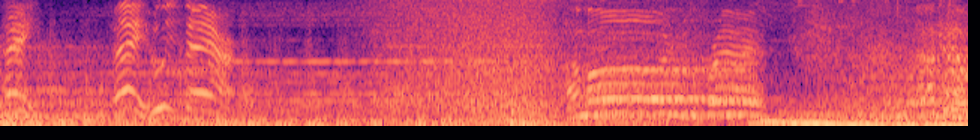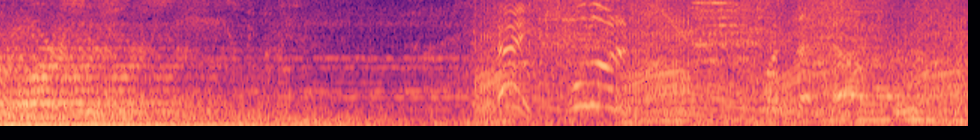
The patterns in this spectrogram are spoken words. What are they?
Hey! Hey, who's there? Come on, friend. I've got horses. Hey, hold on! What the hell?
